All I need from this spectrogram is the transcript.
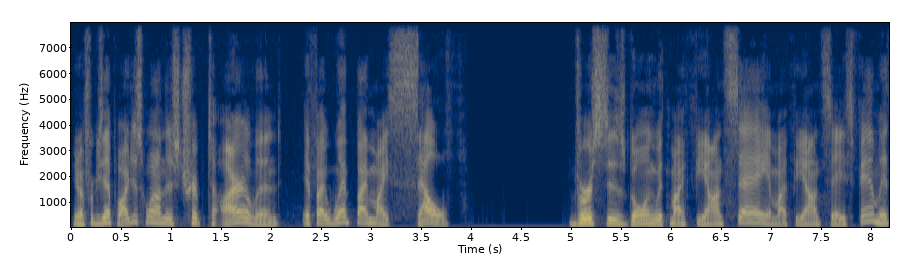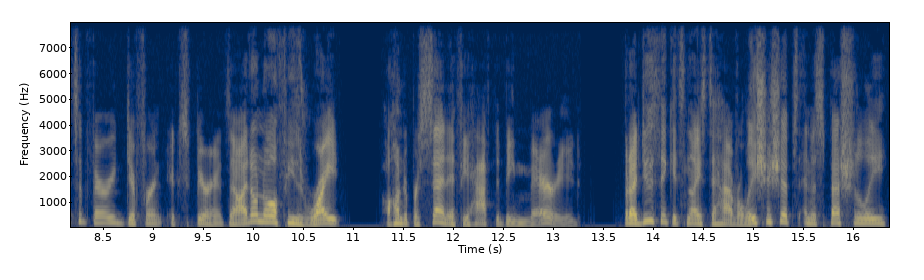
You know, for example, I just went on this trip to Ireland. If I went by myself versus going with my fiance and my fiance's family, it's a very different experience. Now, I don't know if he's right 100% if you have to be married, but I do think it's nice to have relationships and especially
